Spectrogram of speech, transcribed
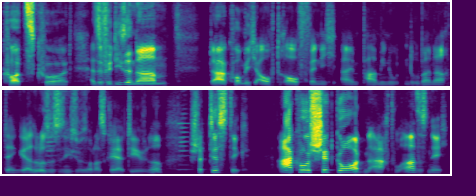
Kotzkurt. Also für diese Namen Da komme ich auch drauf, wenn ich ein paar Minuten drüber nachdenke. Also das ist nicht besonders kreativ, ne? Statistik. Arco Shit Gordon. Ach, du ahnst es nicht.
